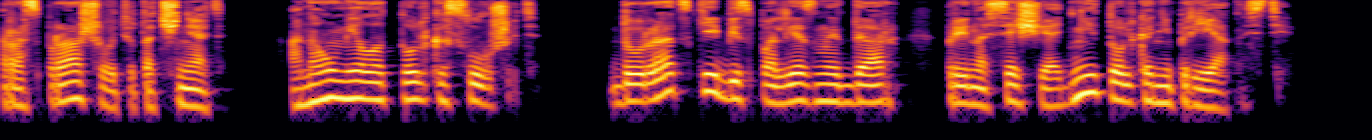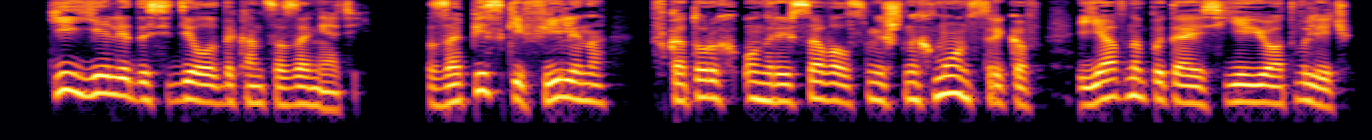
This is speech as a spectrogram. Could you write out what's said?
расспрашивать, уточнять. Она умела только слушать. Дурацкий бесполезный дар, приносящий одни только неприятности. Ки еле досидела до конца занятий. Записки Филина, в которых он рисовал смешных монстриков, явно пытаясь ее отвлечь,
